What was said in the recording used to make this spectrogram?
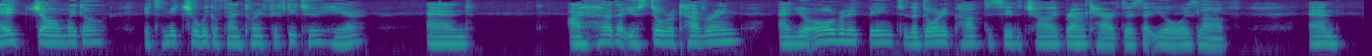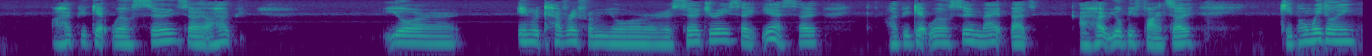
Hey John Wiggle, it's Mitchell Wigglefan 2052 here, and I heard that you're still recovering and you've already been to the Dorney Park to see the Charlie Brown characters that you always love. And I hope you get well soon, so I hope you're in recovery from your surgery. So, yes, yeah, so I hope you get well soon, mate, but I hope you'll be fine. So, keep on wiggling.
